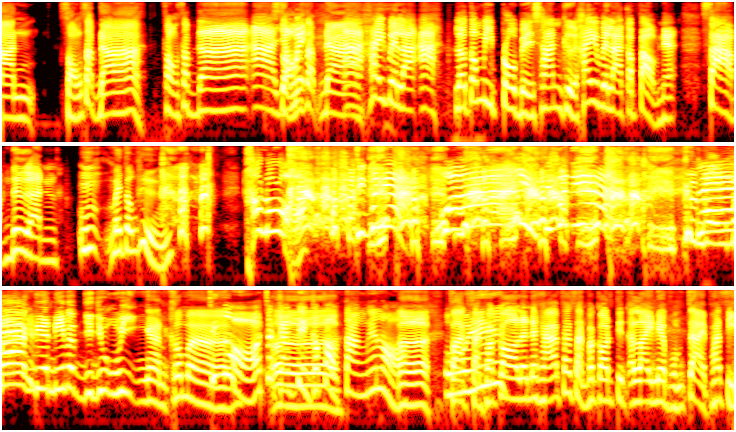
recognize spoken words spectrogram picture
าณสองสัปดาห์สองสัปดาห์อะยังไม่สองสัปดาห์อะให้เวลาอะเราต้องมี probation คือให้เวลากระเป๋าเนี่ยสามเดือนอืมไม่ต้องถึง เข้าแล้วเหรอ จริงปะเนี่ยว้ายจริงปะเนี่ยคืองงมากเดือนนี้แบบอยู่ๆอุ้ยงานเข้ามาจริงเหรอจากการเปลี่ยนกระเป๋าตังค์เนี่ยเหรอเออฝากโอ้ยสรรพากรเลยนะครับ ถ้าสรรพากรติดอะไรเนี่ยผมจ่ายภาษี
